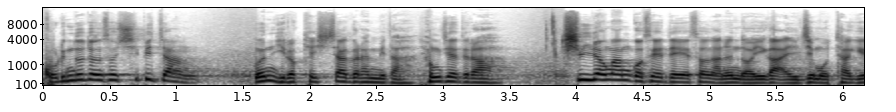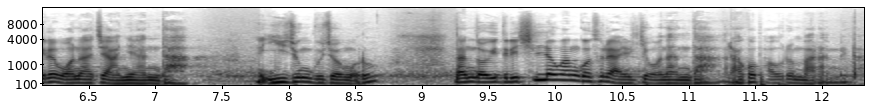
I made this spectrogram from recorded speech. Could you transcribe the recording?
고린도전서 12장은 이렇게 시작을 합니다. 형제들아 신령한 것에 대해서 나는 너희가 알지 못하기를 원하지 아니한다. 이중부정으로 난 너희들이 신령한 것을 알기 원한다라고 바울은 말합니다.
